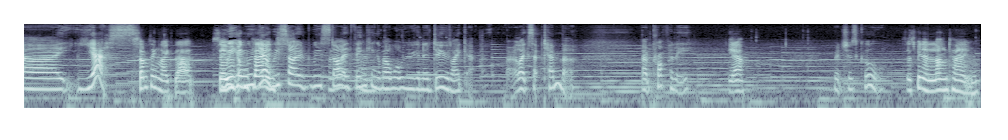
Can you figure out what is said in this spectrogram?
Uh, yes. Something like that. So we, we- yeah, we started we started thinking about what we were gonna do like uh, like September, uh, properly, Yeah. which is cool. So it's been a long time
